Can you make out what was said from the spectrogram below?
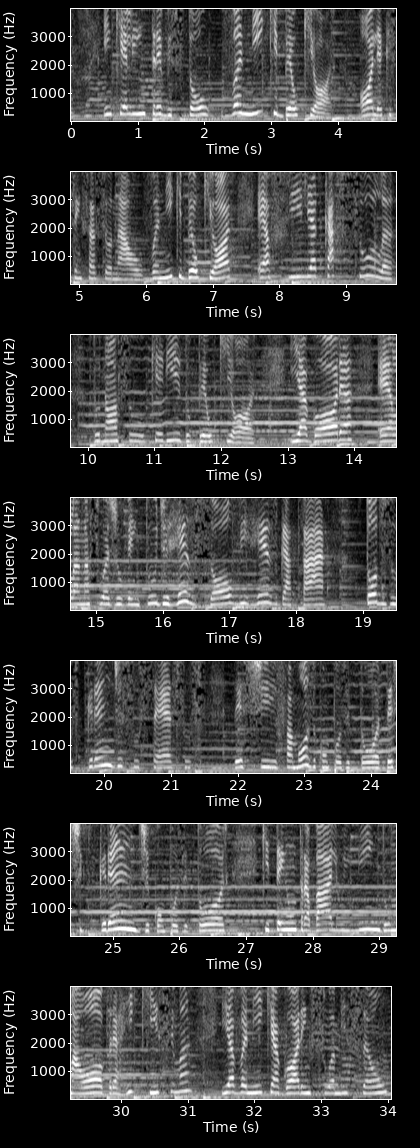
em que ele entrevistou Vanique Belchior. Olha que sensacional! Vanique Belchior é a filha caçula do nosso querido Belchior. E agora ela, na sua juventude, resolve resgatar todos os grandes sucessos deste famoso compositor, deste grande compositor que tem um trabalho lindo, uma obra riquíssima, e a Vanique agora em sua missão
